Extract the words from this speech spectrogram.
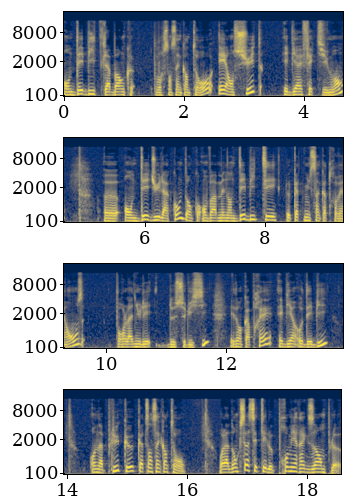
on débite la banque pour 150 euros et ensuite, et eh bien effectivement, euh, on déduit la compte. Donc on va maintenant débiter le 4191 pour l'annuler de celui-ci. Et donc après, et eh bien au débit, on n'a plus que 450 euros. Voilà, donc ça c'était le premier exemple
